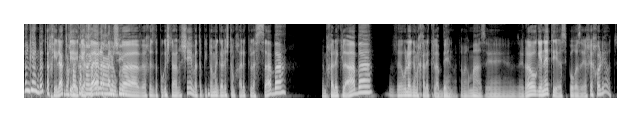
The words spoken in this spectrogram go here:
כן, כן, בטח, חילקתי, הייתי אחראי על. החלוקה, ואחרי זה אתה פוגש את האנשים, ואתה פתאום מגלה שאתה מחלק לסבא, ומחלק לאבא, ואולי גם מחלק לבן. ואתה אומר, מה, זה, זה לא גנטי, הסיפור הזה, איך יכול להיות?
